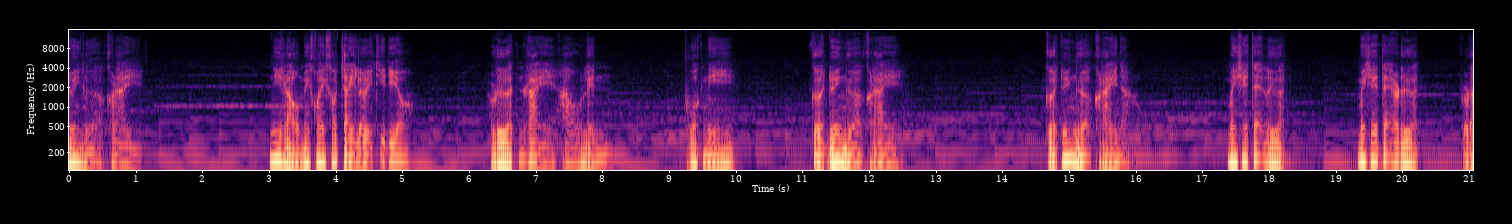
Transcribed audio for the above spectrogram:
ด้วยเหงื่อใคร นี่เราไม่ค่อยเข้าใจเลยทีเดียว เลือดไรเหาเลนพวกนี้ เกิดด้วยเหงื่อใคร เกิดด้วยเหงื่อใครนะ่ะ ไม่ใช่แต่เลือด ไม่ใช่แต่เลือด ไร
